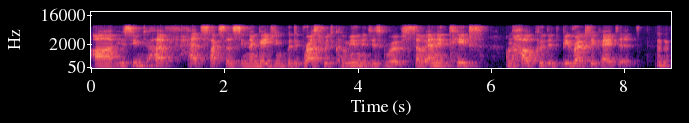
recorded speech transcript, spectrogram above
Uh, you seem to have had success in engaging with the grassroots communities groups. So, any tips on how could it be replicated?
